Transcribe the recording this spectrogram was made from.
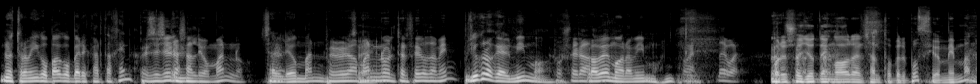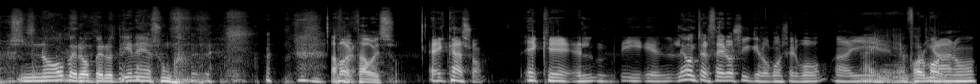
nuestro amigo Paco Pérez Cartagena. Pero ese era San León Magno. San León Magno. Pero era Sí. Magno el tercero también. Pues yo creo que es el mismo. Pues será. Lo vemos ahora mismo. Bueno, da igual. Por eso yo tengo ahora el santo prepucio en mis manos. No, pero, pero tienes un. Ha Bueno. faltado eso. El caso es que el, León III sí que lo conservó ahí, Ahí, en, en no,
